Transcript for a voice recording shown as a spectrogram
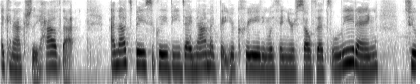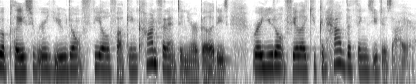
I can actually have that. And that's basically the dynamic that you're creating within yourself that's leading to a place where you don't feel fucking confident in your abilities, where you don't feel like you can have the things you desire.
